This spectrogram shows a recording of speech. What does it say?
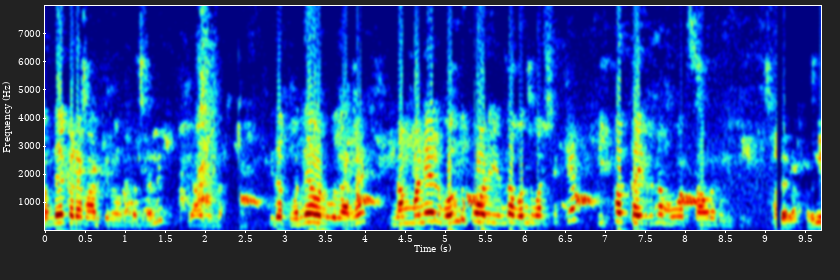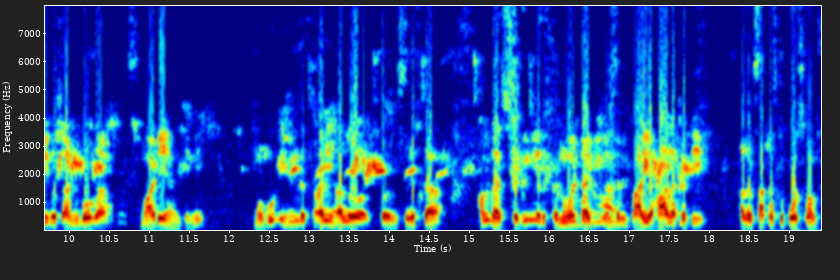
ಒಂದೇ ಕಡೆ ಮಾಡ್ತಿರೋ ಅಂತದ್ರಲ್ಲಿ ಯಾವಿಲ್ಲ ಇದಕ್ಕೆ ಒಂದೇ ಒಂದು ಉದಾಹರಣೆ. ನಮ್ಮ ಮನೆಯಲ್ಲಿ ಒಂದು ಕೋಳಿಯಿಂದ ಒಂದು ವರ್ಷಕ್ಕೆ ಇಪ್ಪತ್ತೈದರಿಂದ ಮೂವತ್ತು ಸಾವಿರ ದುಡಿತೀವಿ ಹದಿನೈದು ವರ್ಷ ಅನುಭವ ಮಾಡಿ ಅಂತೀನಿ. ಮಗುಗೆ ಹಿಂದ ತಾಯಿ ಹಾಲು ಶ್ರೇಷ್ಠ, ಹಂಗ ಸಗಣಿ ಅದು ಕನ್ವರ್ಟ್ ಆಗಿ ಒಂದ್ಸರಿ ತಾಯಿ ಹಾಲು ಕಟ್ಟಿ, ಅದು ಸಾಕಷ್ಟು ಪೋಷಕಾಂಶ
